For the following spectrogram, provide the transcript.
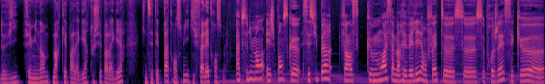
de vie féminins marqués par la guerre, touchés par la guerre, qui ne s'étaient pas transmis et qu'il fallait transmettre. Absolument, et je pense que c'est super. Enfin, ce que moi, ça m'a révélé en fait, euh, ce, ce projet, c'est que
